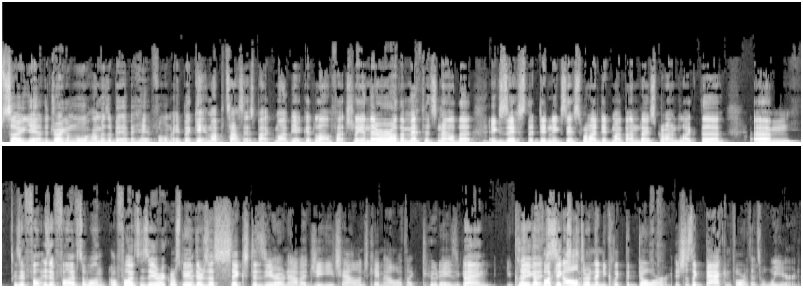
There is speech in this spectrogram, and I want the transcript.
So yeah, the Dragon Warhammer is a bit of a hit for me, but getting my potassics back might be a good laugh actually. And there are other methods now that exist that didn't exist when I did my bandos grind, like the um. Is it five? Is it five to one or five to zero crossbow? Dude, there's a six to zero now that GE Challenge came out with like two days ago. Bang. You click you the go. fucking Six to- altar and then you click the door. It's just like back and forth. It's weird.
